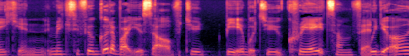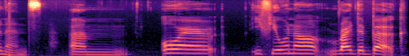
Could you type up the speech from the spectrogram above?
making. It makes you feel good about yourself to be able to create something with your own hands. Um, or if you want to write a book,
